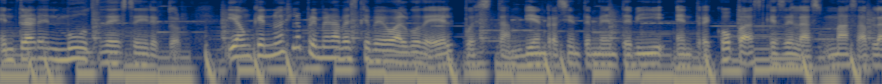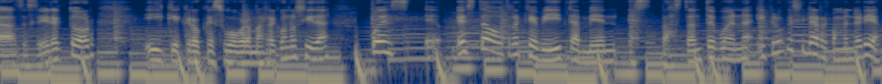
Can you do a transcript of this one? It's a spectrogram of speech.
entrar en mood de este director. Y aunque no es la primera vez que veo algo de él, pues también recientemente vi Entre Copas, que es de las más habladas de este director y que creo que es su obra más reconocida, pues eh, esta otra que vi también es bastante buena y creo que sí la recomendaría.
